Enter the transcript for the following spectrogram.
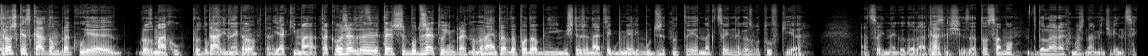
Troszkę skaldom brakuje rozmachu produkcyjnego, Tak, tak, tak. jaki ma taką Może pozycję. y, też budżetu im brakowało. Najprawdopodobniej. Myślę, że nawet jakby mieli budżet, no to jednak co innego złotówki, a, a co innego dolary. Tak. W sensie za to samo w dolarach można mieć więcej.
